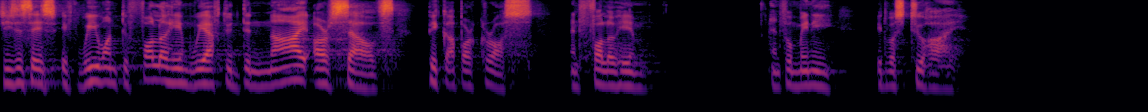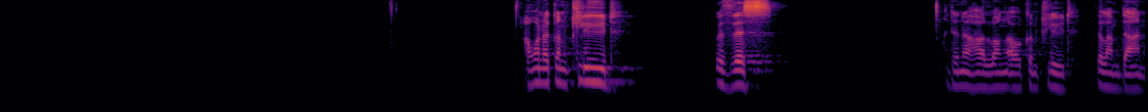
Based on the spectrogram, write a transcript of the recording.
Jesus says if we want to follow him, we have to deny ourselves, pick up our cross, and follow him. And for many, it was too high. I want to conclude with this. I don't know how long I'll conclude till I'm done.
